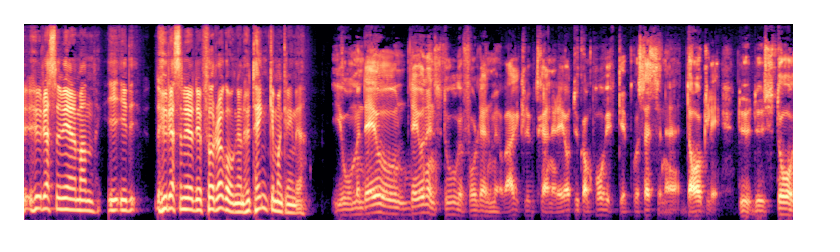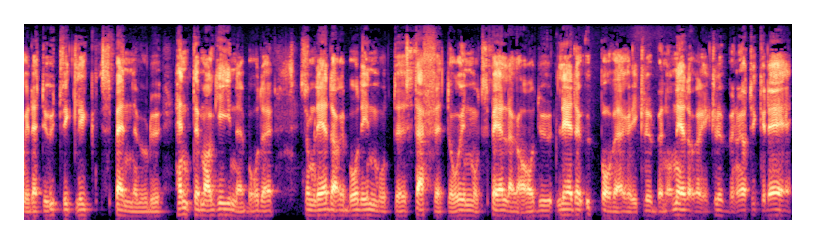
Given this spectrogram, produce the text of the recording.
Hur resonerar man i, i hur resonerade du förra gången? Hur tänker man kring det? Jo, men det är ju, det är ju den stora fördelen med att vara klubbtränare, det är att du kan påverka processerna dagligen. Du, du står i detta utvecklingsspänne där du hämtar marginer både som ledare, både in mot eh, staffet och in mot spelare och du leder uppåt i klubben och nedåt i klubben och jag tycker det är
